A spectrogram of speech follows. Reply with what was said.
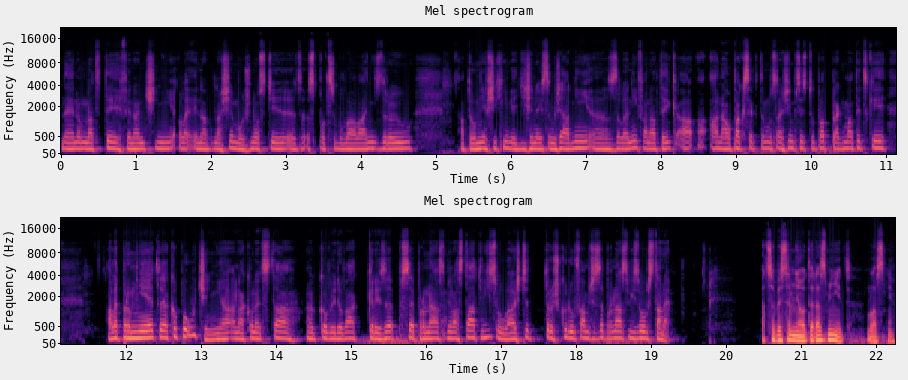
nejenom nad ty finanční, ale i nad naše možnosti eh, spotřebovávání zdrojů. A to mě všichni vědí, že nejsem žádný zelený fanatik a, a naopak se k tomu snažím přistupovat pragmaticky. Ale pro mě je to jako poučení a, nakonec ta covidová krize se pro nás měla stát výzvou a ještě trošku doufám, že se pro nás výzvou stane. A co by se mělo teda změnit vlastně?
